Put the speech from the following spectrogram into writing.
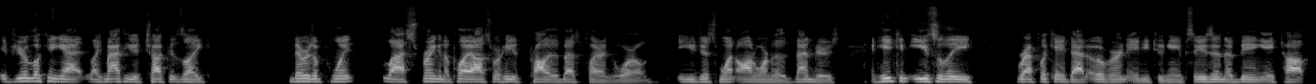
if you're looking at like Matthew Tkachuk is like, there was a point last spring in the playoffs where he was probably the best player in the world. He just went on one of those benders, and he can easily replicate that over an 82 game season of being a top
